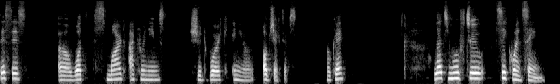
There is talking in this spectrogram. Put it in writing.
This is uh, what smart acronyms should work in your objectives okay? Let's move to sequencing.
